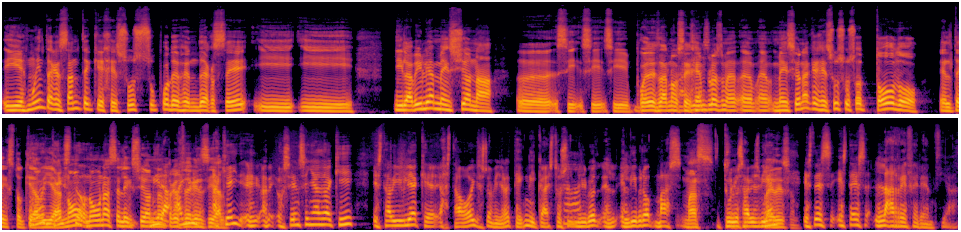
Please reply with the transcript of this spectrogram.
y es muy interesante que Jesús supo defenderse y, y, la Biblia menciona, eh, si, si, si, puedes darnos ejemplos, eh, menciona que Jesús usó todo el texto que había, No, no una selección preferencial. Eh, os he enseñado aquí esta Biblia que hasta hoy es una Biblia técnica, esto es el, libro, el, libro más. más Tú lo sabes bien. Este es, esta es la referencia.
